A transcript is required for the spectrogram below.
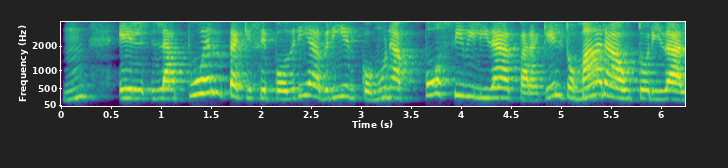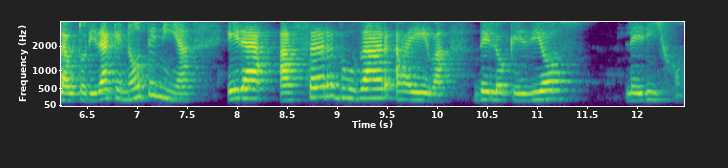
la puerta que se podría abrir como una posibilidad para que él tomara autoridad, la autoridad que no tenía, era hacer dudar a Eva de lo que Dios le dijo.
